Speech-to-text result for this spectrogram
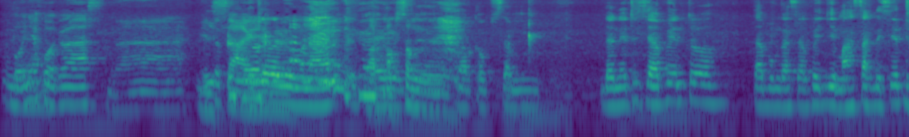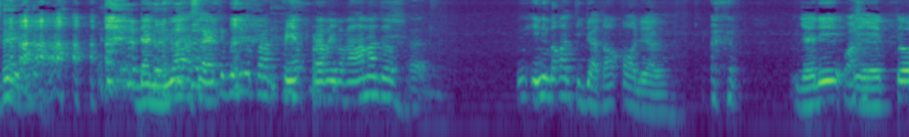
Bawanya aqua gelas. Nah, itu Bisa, itu Iya. lebih menarik Warkop sem. warkop sem dan itu siapin tuh tabung gas LPG masak di situ. Ya. dan juga selain itu gue juga pernah punya, pernah punya pengalaman tuh. Ini, ini bahkan tiga toko dia. Jadi Wah, itu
